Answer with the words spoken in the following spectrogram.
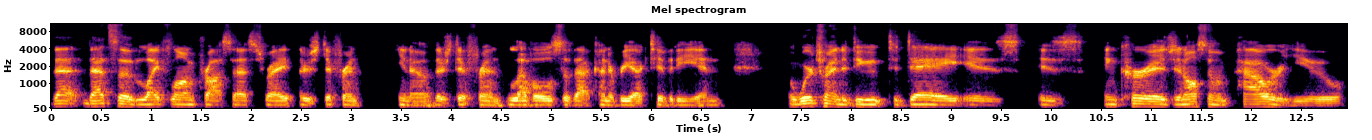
that that's a lifelong process right? There's different you know there's different levels of that kind of reactivity. And what we're trying to do today is is encourage and also empower you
